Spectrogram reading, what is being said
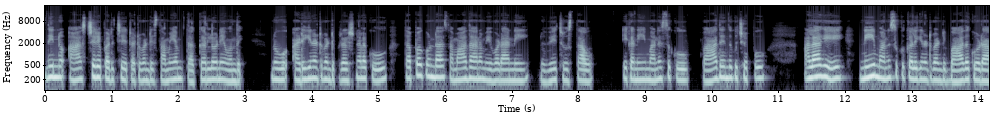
నిన్ను ఆశ్చర్యపరిచేటటువంటి సమయం దగ్గరలోనే ఉంది. నువ్వు అడిగినటువంటి ప్రశ్నలకు తప్పకుండా సమాధానం ఇవ్వడాన్ని నువ్వే చూస్తావు. ఇక నీ మనసుకు బాధెందుకు చెప్పు? అలాగే నీ మనసుకు కలిగినటువంటి బాధ కూడా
